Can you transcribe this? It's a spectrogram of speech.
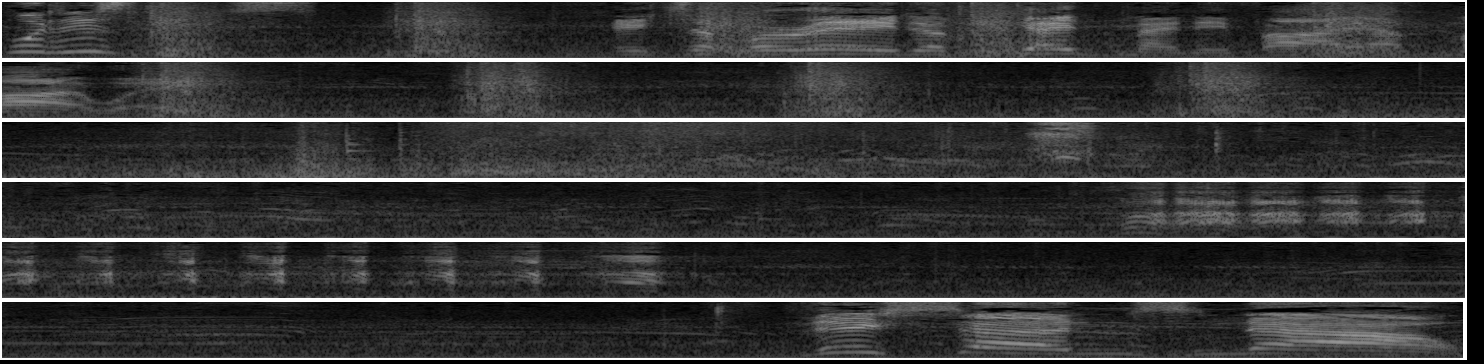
What is this? It's a parade of dead men if I have my way. This ends now!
